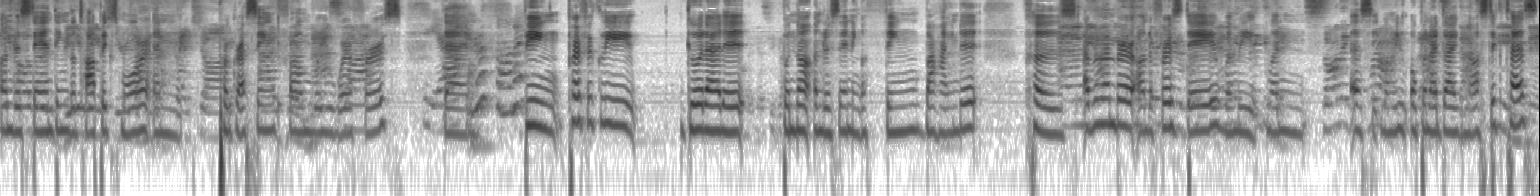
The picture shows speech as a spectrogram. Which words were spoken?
understanding the topics more and progressing from where you were first than being perfectly good at it but not understanding a thing behind it? Cause I remember on the first day when we when when we opened our diagnostic test,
